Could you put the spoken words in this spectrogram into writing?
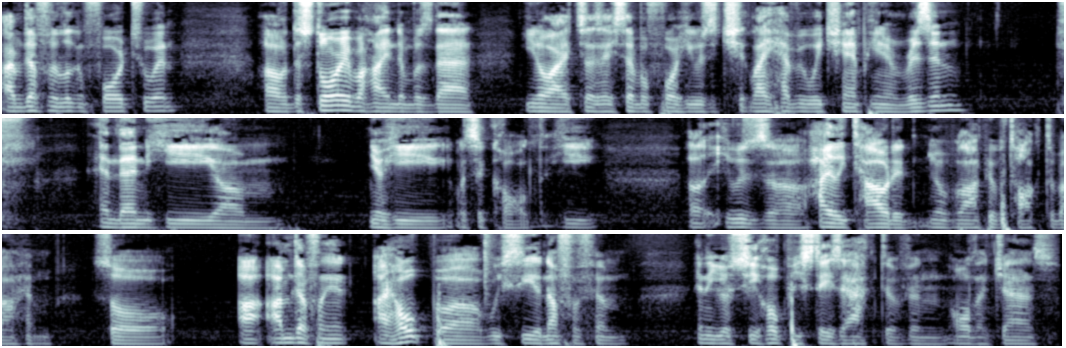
I'm definitely looking forward to it. Uh, the story behind him was that you know, I, as I said before, he was a light heavyweight champion in Rizin, and then he, um, you know, he what's it called? He, uh, he was uh, highly touted. You know, a lot of people talked about him. So, I'm definitely. I hope uh, we see enough of him in the UFC. Hope he stays active and all that jazz.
